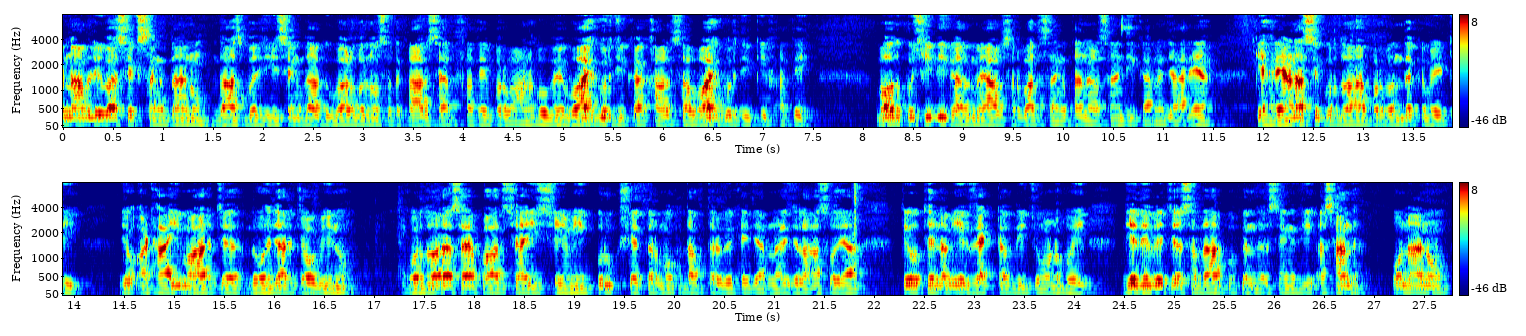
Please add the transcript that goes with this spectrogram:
ਨਾਨਕ ਨਾਮ ਲੇਵਾ ਸਿੱਖ ਸੰਗਤਾਂ ਨੂੰ ਦਾਸ ਬਲਜੀਤ ਸਿੰਘ ਦਾਦੂਵਾਲ ਵੱਲੋਂ ਸਤਿਕਾਰ ਸਹਿਤ ਫਤਿਹ ਪ੍ਰਵਾਨ ਹੋਵੇ। ਵਾਹਿਗੁਰੂ ਜੀ ਕਾ ਖਾਲਸਾ, ਵਾਹਿਗੁਰੂ ਜੀ ਕੀ ਫਤਿਹ। ਬਹੁਤ ਖੁਸ਼ੀ ਦੀ ਗੱਲ ਮੈਂ ਆਪ ਸਰਬੱਤ ਸੰਗਤਾਂ ਨਾਲ ਸਾਂਝੀ ਕਰਨ ਜਾ ਰਿਹਾ ਕਿ ਹਰਿਆਣਾ ਸਿੱਖ ਗੁਰਦੁਆਰਾ ਪ੍ਰਬੰਧਕ ਕਮੇਟੀ, ਜੋ 28 ਮਾਰਚ 2024 ਨੂੰ ਗੁਰਦੁਆਰਾ ਸਾਹਿਬ ਪਾਤਸ਼ਾਹੀ 6ਵੀਂ ਕੁਰੂਕਸ਼ੇਤਰ ਮੁੱਖ ਦਫ਼ਤਰ ਵਿਖੇ ਜਰਨਲ ਇਜਲਾਸ ਹੋਇਆ ਤੇ ਉੱਥੇ ਨਵੀਂ ਐਗਜ਼ੈਕਟਿਵ ਦੀ ਚੋਣ ਹੋਈ, ਜਿਹਦੇ ਵਿੱਚ ਸਰਦਾਰ ਭੁਪਿੰਦਰ ਸਿੰਘ ਜੀ ਅਸੰਧ, ਉਹਨਾਂ ਨੂੰ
